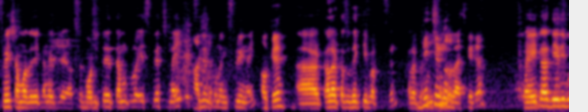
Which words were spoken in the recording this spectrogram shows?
ফ্রেশ আমাদের এখানে যে আছে বডিতে তেমন কোনো স্ক্র্যাচ নাই অ্যাক্সিডেন্ট আচ্ছা। কোনো হিস্ট্রি নাই। ওকে আর কালারটা তো দেখতেই পাচ্ছেন কালারটা দিচ্ছেন কত ভাই আজকে এটা? ভাই এটা দিয়ে দিব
